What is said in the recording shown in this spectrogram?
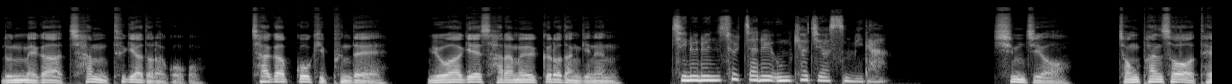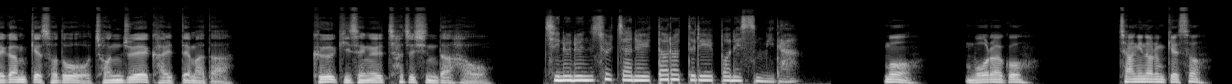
눈매가 참 특이하더라고. 차갑고 깊은데 묘하게 사람을 끌어당기는 진우는 술잔을 움켜쥐었습니다. 심지어 정판서 대감께서도 전주에 갈 때마다 그 기생을 찾으신다 하오. 진우는 술잔을 떨어뜨릴 뻔했습니다. 뭐, 뭐라고? 장인어른께서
